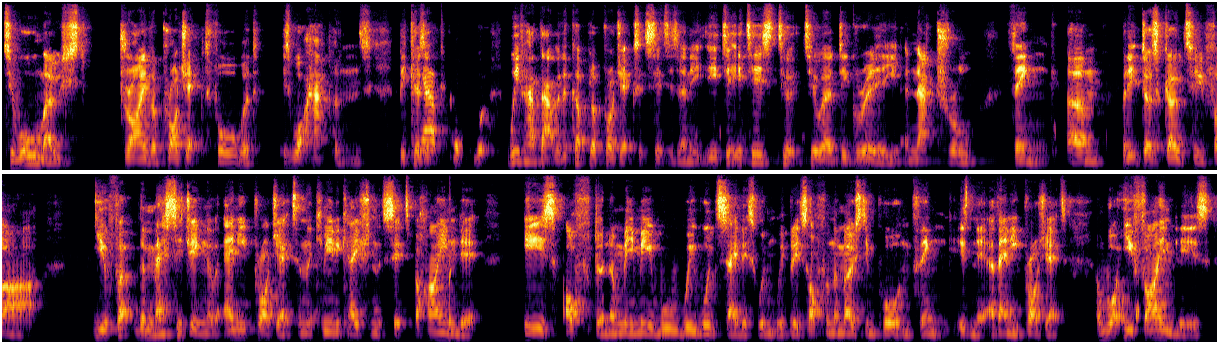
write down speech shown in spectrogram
to almost drive a project forward is what happens because Yep. it- we've had that with a couple of projects at Citizen. It, it, it is to to a degree a natural thing, um, but it does go too far. You the messaging of any project and the communication that sits behind it is often. I mean, we, we would say this, wouldn't we? But it's often the most important thing, isn't it, of any project? And what you find is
